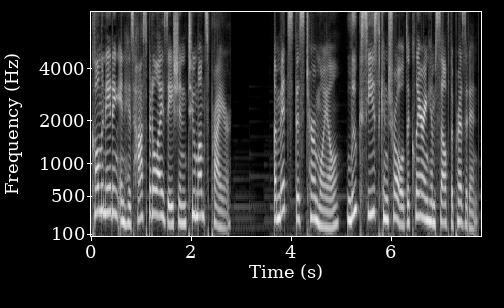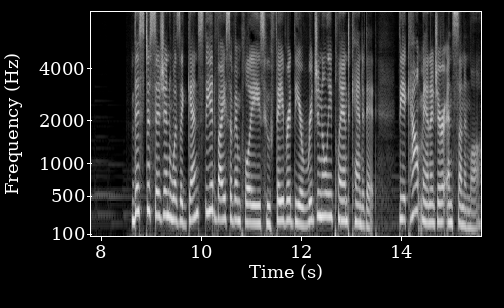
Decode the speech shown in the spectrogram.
culminating in his hospitalization two months prior. Amidst this turmoil, Luke seized control declaring himself the president. This decision was against the advice of employees who favored the originally planned candidate, the account manager and son-in-law.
